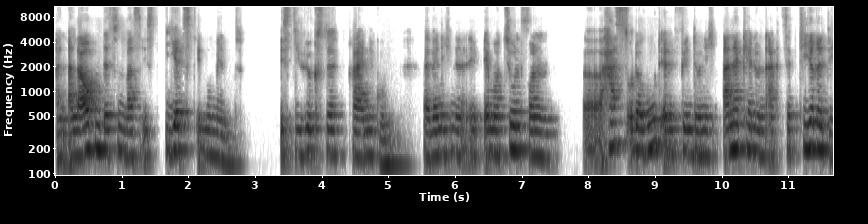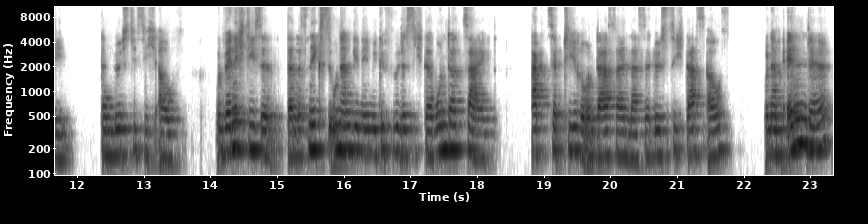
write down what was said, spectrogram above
ein Erlauben dessen, was ist jetzt im Moment, ist die höchste Reinigung. Weil wenn ich eine Emotion von äh, Hass oder Wut empfinde und ich anerkenne und akzeptiere die, dann löst die sich auf. Und wenn ich diese, dann das nächste unangenehme Gefühl, das sich darunter zeigt, akzeptiere und da sein lasse, löst sich das auf. Und am Ende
